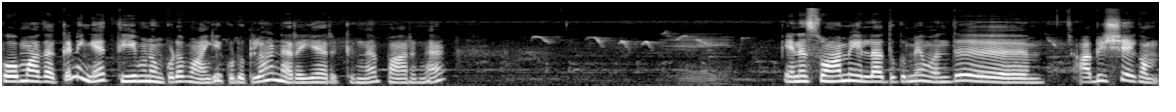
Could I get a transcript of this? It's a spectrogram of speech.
கோமாதாக்கு நீங்கள் தீவனம் கூட வாங்கி கொடுக்கலாம். நிறையா இருக்குங்க பாருங்கள் ஏன்னா சுவாமி எல்லாத்துக்குமே வந்து அபிஷேகம்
